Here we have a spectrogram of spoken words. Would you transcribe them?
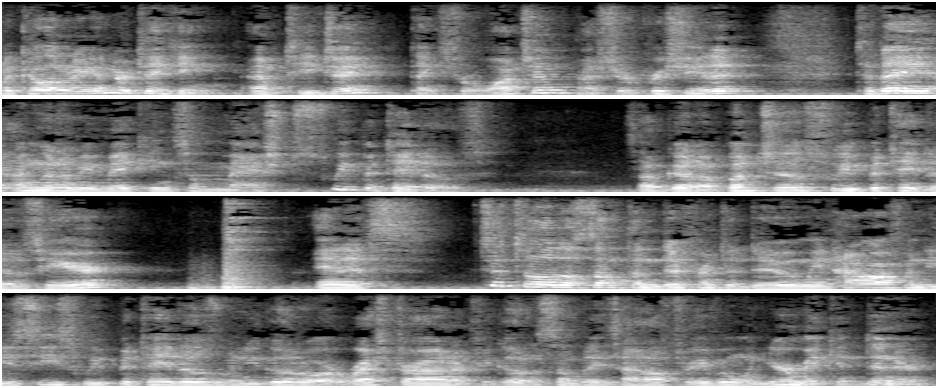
to Culinary Undertaking. I'm TJ. Thanks for watching. I sure appreciate it. Today I'm going to be making some mashed sweet potatoes. So I've got a bunch of sweet potatoes here and it's just a little something different to do. I mean, how often do you see sweet potatoes when you go to a restaurant or if you go to somebody's house or even when you're making dinner?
